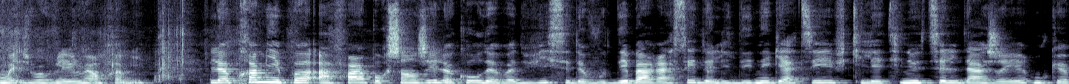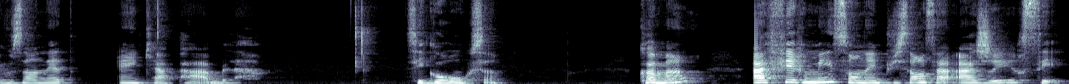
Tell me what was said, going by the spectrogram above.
Oui, je vais vous les en premier. Le premier pas à faire pour changer le cours de votre vie, c'est de vous débarrasser de l'idée négative qu'il est inutile d'agir ou que vous en êtes incapable. C'est gros, ça. Comment? Affirmer son impuissance à agir, c'est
